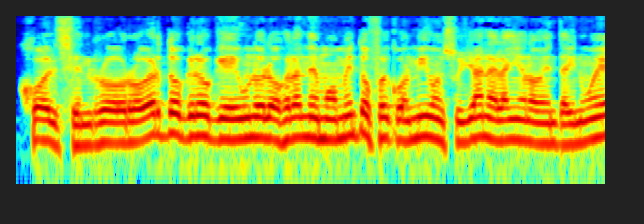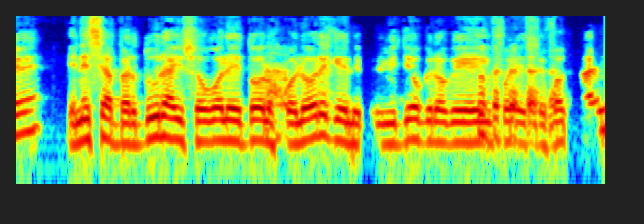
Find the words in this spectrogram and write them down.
Holsen. Roberto creo que uno de los grandes momentos fue conmigo en Sullana el año 99. En esa apertura hizo goles de todos los colores que le permitió, creo que él fue, se fue a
